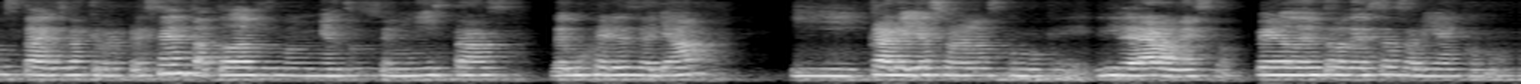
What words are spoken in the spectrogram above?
Justa es la que representa a todos los movimientos feministas de mujeres de allá y claro, ellas fueron las como que lideraron esto, pero dentro de esas habían como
